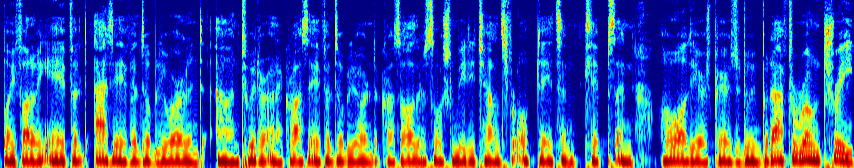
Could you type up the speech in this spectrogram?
by following AFL at AFLW Ireland on Twitter and across AFLW Ireland across all their social media channels for updates and clips and how all the Irish players are doing. But after round three,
